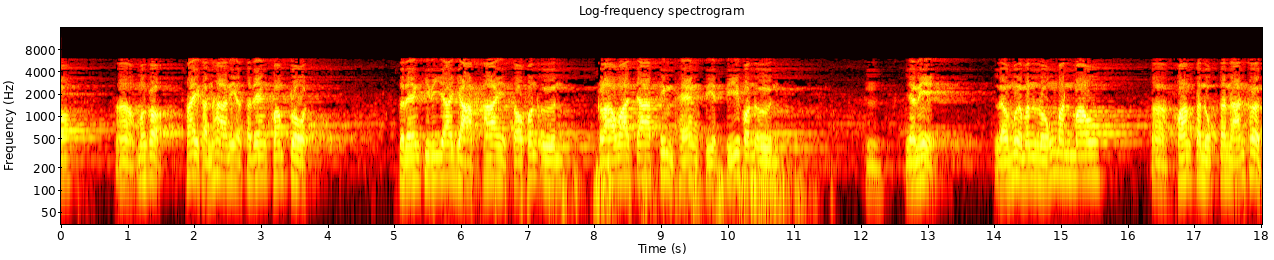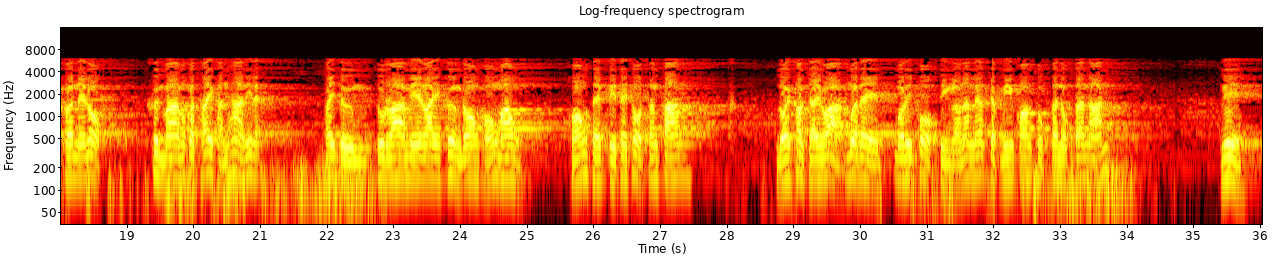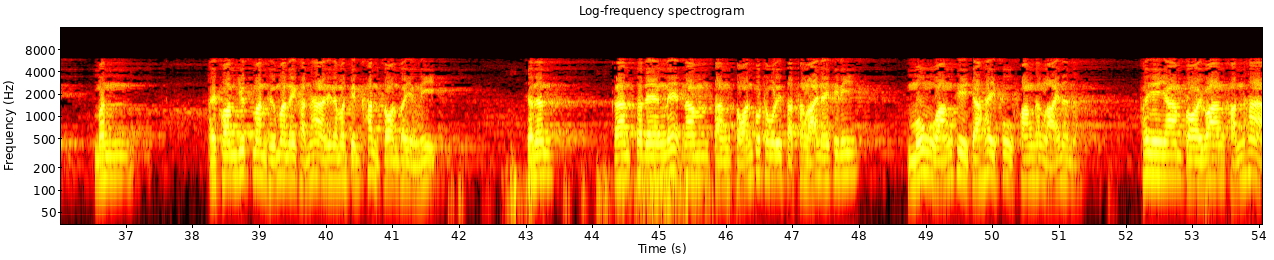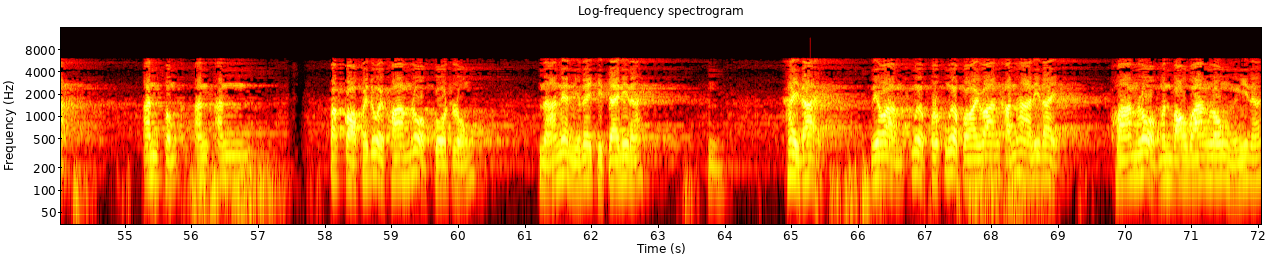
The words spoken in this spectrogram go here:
อ้าวมันก็ใช้ขันห้านี่แสดงความโกรธ แสดงกิริยาหยาบคายต่อคนอื่น กล่าววาจาทิ่มแทงเสียดสีคนอื่นอย่างนี้ แล้วเมื่อมันหลงมันเมาความสนุกสนานเพลิดเพลินในโลก ขึ้นมามันก็ใช้ขันห้านี่แหละ ไปดื่มสุราเมลัยเครื่องดองของเมา ของเสพติดให้โทษต่างๆ โดยเข้าใจว่าเมื่อได้บริโภคสิ่งเหล่านั้นแล้วจะมีความสุขสนุกสนาน นี่ มัน ไอความยึดมั่นถือมั่นในขันห้านี่นะมันเป็นขั้นตอนไปอย่างนี้ ฉะนั้นการแสดงแนะนำสั่งสอนพุทธบริษัททั้งหลายในที่นี้ มุ่งหวังที่จะให้ผู้ฟังทั้งหลายนั่นนะพยายามปล่อยวางขันห้าอันสมอันอันประกอบไปด้วยความโลภโกรธหลง หนาแน่นอยู่ในจิตใจนี่นะให้ได้ เรียกว่าเมื่อเมื่อปล่อยวางขันห้านี้ได้ ความโลภมันเบาบางลงอย่างนี้นะ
